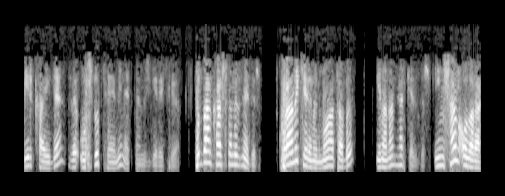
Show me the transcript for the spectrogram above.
bir kaide ve uslup temin etmemiz gerekiyor. Buradan kastımız nedir? Kur'an-ı Kerim'in muhatabı inanan herkesdir. İnsan olarak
